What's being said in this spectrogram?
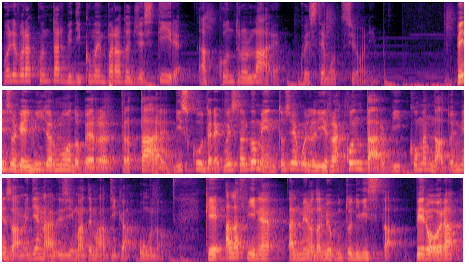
volevo raccontarvi di come ho imparato a gestire, a controllare queste emozioni. Penso che il miglior modo per trattare, discutere questo argomento sia quello di raccontarvi come è andato il mio esame di analisi matematica 1, che alla fine, almeno dal mio punto di vista per ora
